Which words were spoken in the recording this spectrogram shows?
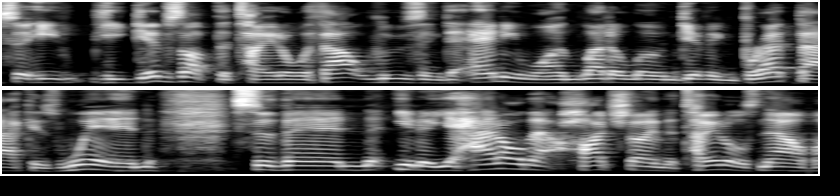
So he he gives up the title without losing to anyone, let alone giving Bret back his win. So then, you know, you had all that hot shine the titles. Now,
